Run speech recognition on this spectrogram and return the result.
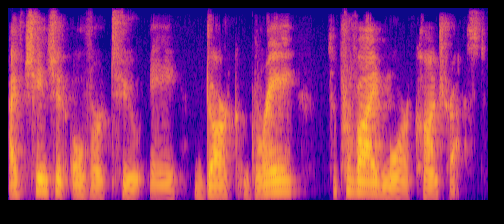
I've changed it over to a dark gray to provide more contrast.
